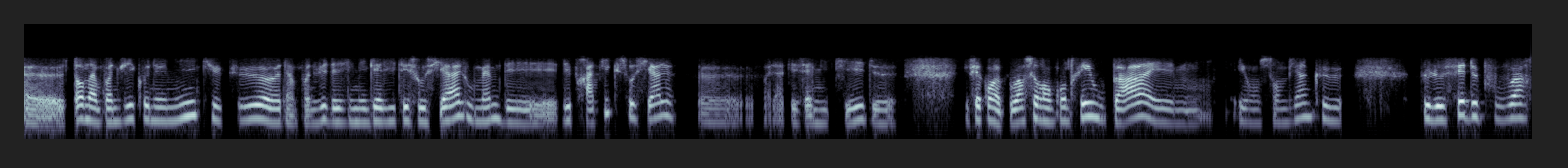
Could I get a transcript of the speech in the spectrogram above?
euh, tant d'un point de vue économique que d'un point de vue des inégalités sociales ou même des, des pratiques sociales. voilà, des amitiés, du fait qu'on va pouvoir se rencontrer ou pas, et on sent bien que que le fait de pouvoir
